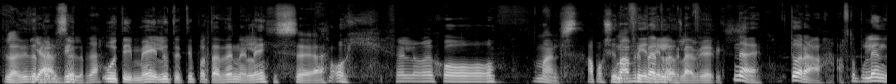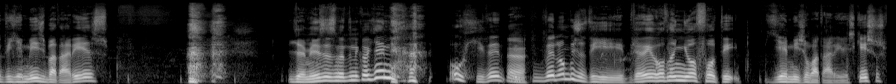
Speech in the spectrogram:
Δηλαδή δεν Για παίρνεις δύο λεπτά. ούτε email ούτε τίποτα, δεν ελέγχεις. Όχι, θέλω, έχω μάλιστα. αποσυνδεθεί Μαύρη πέτρα εντελώς. δηλαδή έριξε. Ναι, τώρα αυτό που λένε ότι γεμίζει μπαταρίες. Γεμίζεις με την οικογένεια. Όχι, δεν, Ε. δεν νομίζω ότι. Δηλαδή, εγώ δεν νιώθω ότι γεμίζω μπαταρίες. Και ίσως,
